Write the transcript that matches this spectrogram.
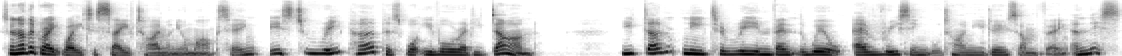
So another great way to save time on your marketing is to repurpose what you've already done. You don't need to reinvent the wheel every single time you do something. And this,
